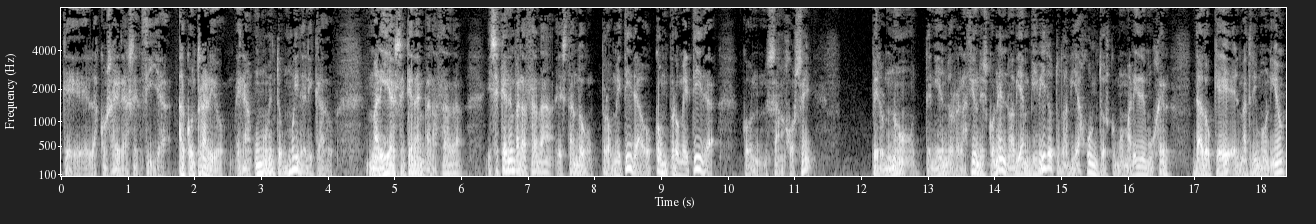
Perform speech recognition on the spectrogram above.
que la cosa era sencilla. Al contrario, era un momento muy delicado. María se queda embarazada y se queda embarazada estando prometida o comprometida con San José, pero no teniendo relaciones con él, no habían vivido todavía juntos como marido y mujer, dado que el matrimonio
